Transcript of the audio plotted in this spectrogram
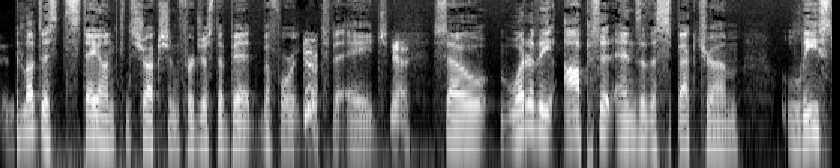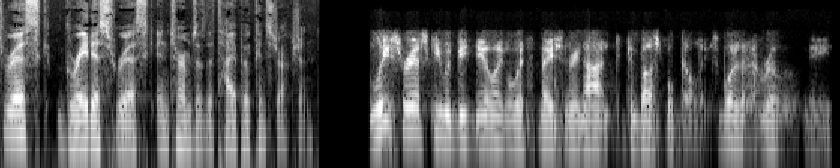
And I'd love to stay on construction for just a bit before we sure. get to the age. Yeah. So, what are the opposite ends of the spectrum? Least risk, greatest risk in terms of the type of construction? Least risk, you would be dealing with masonry non combustible buildings. What does that really mean?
